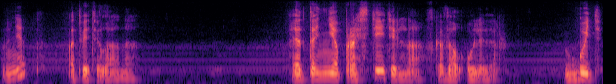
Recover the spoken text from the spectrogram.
«Нет», — ответила она. «Это непростительно», — сказал Оливер, — «быть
